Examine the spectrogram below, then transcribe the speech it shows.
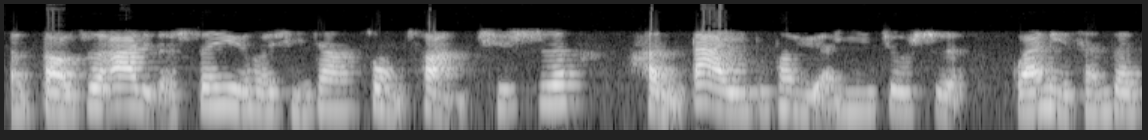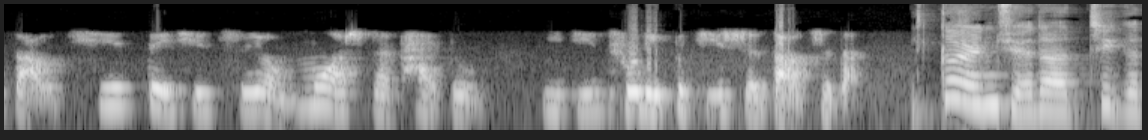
呃导致阿里的声誉和形象重创，其实很大一部分原因就是管理层在早期对其持有漠视的态度，以及处理不及时导致的。个人觉得这个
